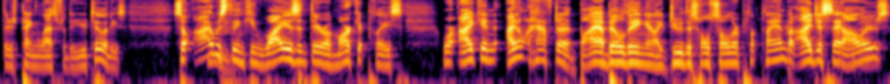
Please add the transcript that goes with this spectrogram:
they're paying less for the utilities. So I was thinking, why isn't there a marketplace where I can I don't have to buy a building and like do this whole solar pl- plan, but I just say dollars.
